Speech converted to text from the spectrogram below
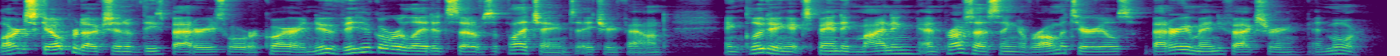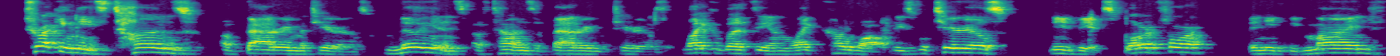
Large scale production of these batteries will require a new vehicle related set of supply chains, ATRI found, including expanding mining and processing of raw materials, battery manufacturing, and more. Trucking needs tons of battery materials, millions of tons of battery materials, like lithium, like cobalt. These materials need to be explored for, they need to be mined,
